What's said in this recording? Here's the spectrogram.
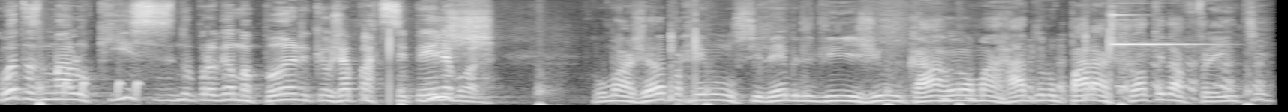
Quantas maluquices no programa Pânico que eu já participei, né, Ixi. Bora? O Magela, pra quem não se lembra, ele dirigiu um carro eu amarrado no para-choque da frente.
